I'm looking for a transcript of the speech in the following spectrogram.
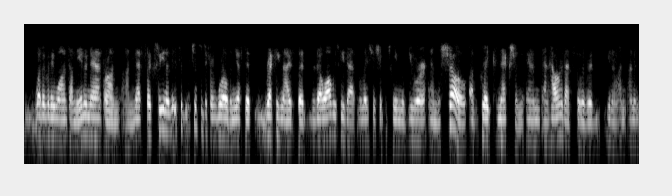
whatever they want on the internet or on on Netflix. So you know, it's it's just a different world, and you have to recognize that there'll always be that relationship between the viewer and the show of great connection, and and however that's delivered, you know, I'm, I mean,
